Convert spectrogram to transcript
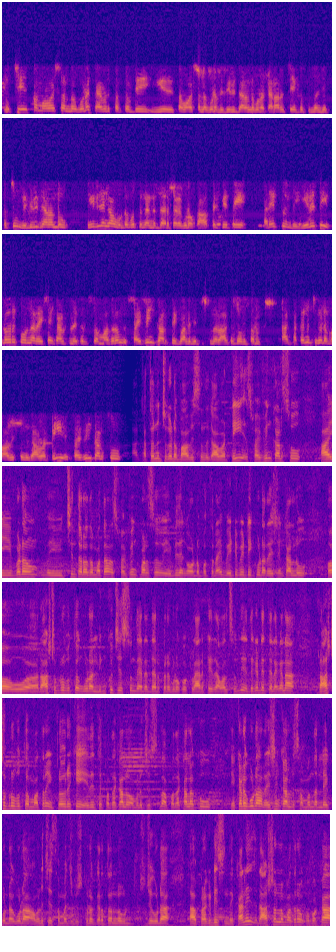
వచ్చే సమావేశంలో కూడా కేబినెట్ సబ్ కమిటీ ఈ సమావేశంలో కూడా విధి విధానాలు కూడా ఖరారు చేయబోతుందని చెప్పొచ్చు. విధి విధానాలు ఏ విధంగా ఉండబోతున్నాయనే దానిపైన కూడా ఒక ఆసక్తి అయితే రేపుతుంది. ఏదైతే ఇప్పటివరకు ఉన్న రేషన్ కార్డ్ ప్లేసెస్లో మాత్రం స్వైపింగ్ కార్డ్స్ ఇవ్వాలని చెప్పిస్తున్నారు రాష్ట్ర ప్రభుత్వం ఆ గత నుంచి కూడా భావిస్తుంది కాబట్టి స్వైపింగ్ కార్డ్స్ ఆ గత నుంచి కూడా భావిస్తుంది కాబట్టి స్వైపింగ్ కార్డ్స్ ఆ ఇవ్వడం ఇచ్చిన తర్వాత మాత్రం స్వైపింగ్ కార్డ్స్ ఏ విధంగా ఉండబోతున్నాయి? వేటి వేటికి కూడా రేషన్ కార్డులు రాష్ట్ర ప్రభుత్వం కూడా లింకు చేస్తుంది అనే దానిపైన కూడా ఒక క్లారిటీ రావాల్సి ఉంది. ఎందుకంటే తెలంగాణ రాష్ట్ర ప్రభుత్వం మాత్రం ఇప్పటివరకే ఏదైతే పథకాలు అమలు చేస్తుందో ఆ పథకాలకు ఎక్కడ కూడా రేషన్ కార్డు సంబంధం లేకుండా కూడా అమలు చేస్తామని చెప్పేసి కూడా గతంలో నుంచి కూడా ప్రకటిస్తుంది. కానీ రాష్ట్రంలో మాత్రం ఒక పక్క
